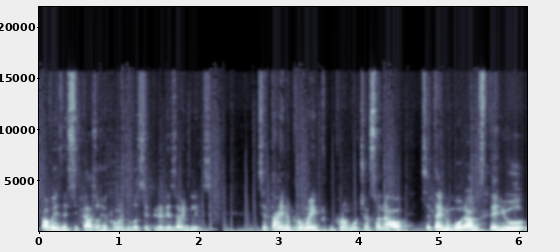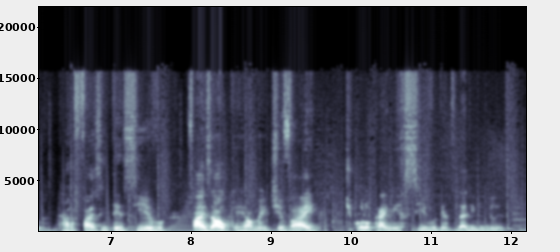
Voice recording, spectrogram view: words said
Talvez nesse caso eu recomendo você priorizar o inglês. Você está indo para uma, uma multinacional, você está indo morar no exterior, cara, faz intensivo, faz algo que realmente vai te colocar imersivo dentro da língua inglesa.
